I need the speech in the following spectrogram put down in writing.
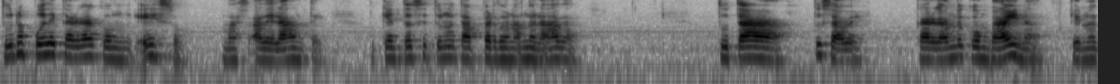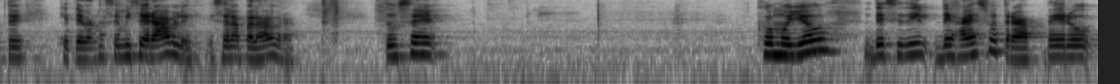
tú no puedes cargar con eso más adelante, porque entonces tú no estás perdonando nada. Tú estás, tú sabes, cargando con vaina que no te que te van a hacer miserable, esa es la palabra. Entonces, como yo decidí dejar eso atrás, pero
